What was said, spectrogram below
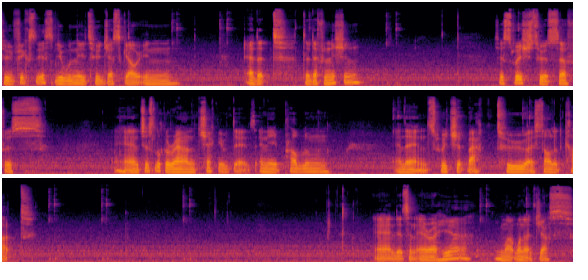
to fix this you will need to just go in edit the definition. Just switch to a surface and just look around check if there's any problem and then switch it back to a solid cut and there's an error here. You might want to adjust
